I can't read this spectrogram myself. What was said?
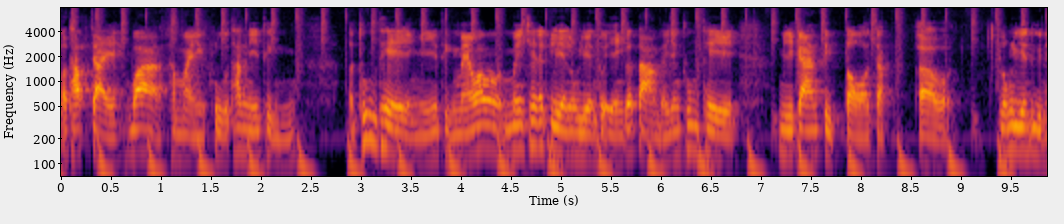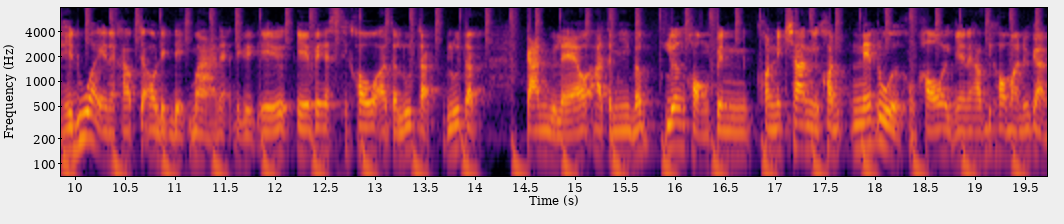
ประทับใจว่าทำไมครูท่านนี้ถึงทุ่มเทอย่างนี้ถึงแม้ว่าไม่ใช่นักเรียนโรงเรียนตัวเองก็ตาม แต่ยังทุ่มเทมีการติดต่อจากโรงเรียนอื่นให้ด้วยนะครับ จะเอาเด็กๆมาเนี่ยเด็กๆ AFS ที่เขาอาจจะรู้จักรู้จักกันอยู่แล้ว อาจจะมีแบบเรื่องของเป็น connection หรือ network ของเขาอย่างเงี้ยนะครับที่เขามาด้วยกัน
